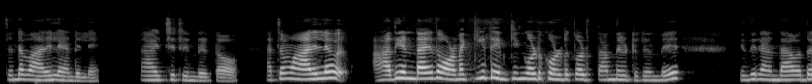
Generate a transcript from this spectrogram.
അച്ഛന്റെ വാനില കണ്ടില്ലേ? കായ്ച്ചിട്ടുണ്ട് കേട്ടോ അച്ഛൻ വാനില ആദ്യം ഉണ്ടായത് ഉണക്കിയിട്ട് എനിക്ക് ഇങ്ങോട്ട് കൊണ്ട് കൊടുത്താന്ന് വിട്ടിട്ടുണ്ട് ഇത് രണ്ടാമത്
